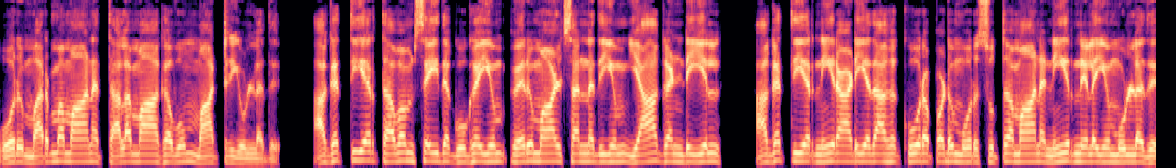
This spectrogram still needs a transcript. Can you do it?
ஒரு மர்மமான தலமாகவும் மாற்றியுள்ளது. அகத்தியர் தவம் செய்த குகையும் பெருமாள் சன்னதியும் யாகண்டியில் அகத்தியர் நீராடியதாக கூறப்படும் ஒரு சுத்தமான நீர்நிலையும் உள்ளது.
